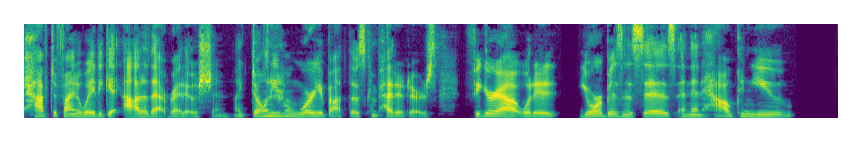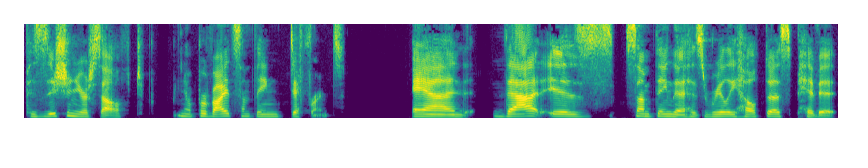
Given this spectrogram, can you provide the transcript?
have to find a way to get out of that red ocean like don't yeah. even worry about those competitors figure out what it your business is and then how can you position yourself to you know provide something different and that is something that has really helped us pivot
